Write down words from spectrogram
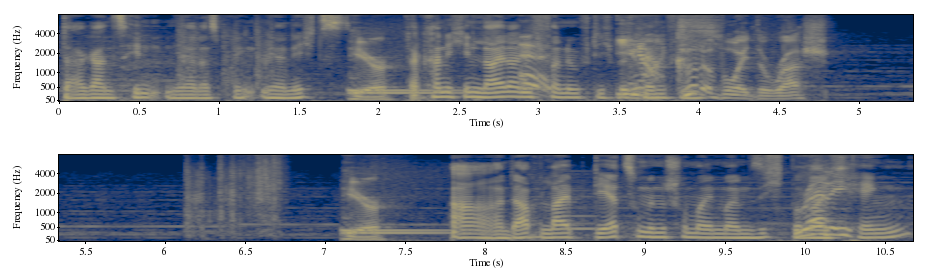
Da ganz hinten, ja, das bringt mir ja nichts. Here. Da kann ich ihn leider nicht vernünftig Could bekämpfen. avoid the rush. Here. Ah, da bleibt der zumindest schon mal in meinem Sichtbereich Ready. hängen.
